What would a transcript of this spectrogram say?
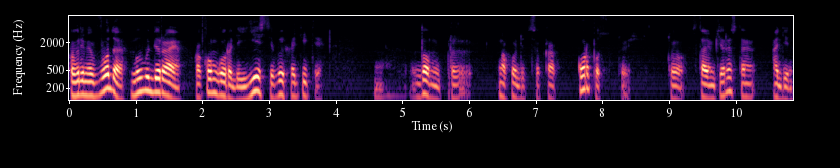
Во время ввода мы выбираем в каком городе. Если вы хотите, дом находится как корпус, то есть, то ставим тире, ставим 1.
